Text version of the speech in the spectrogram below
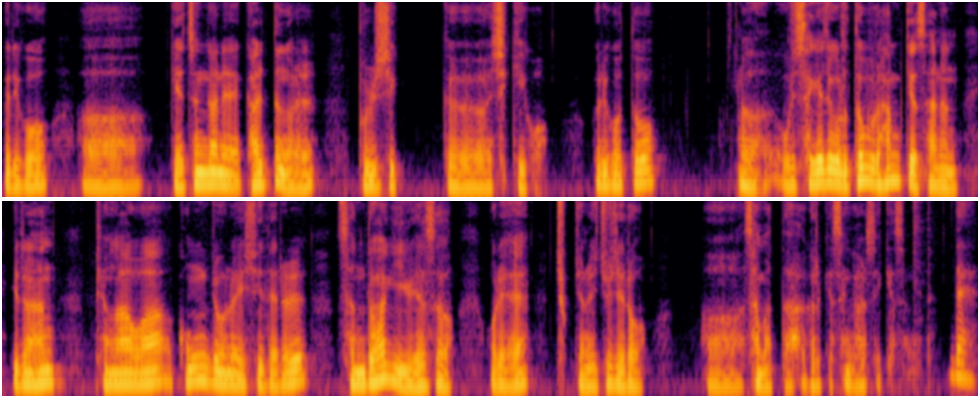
그리고 어, 계층 간의 갈등을 불식 그 시키고 그리고 또 어, 우리 세계적으로 더불어 함께 사는 이러한 평화와 공존의 시대를 선도하기 위해서 올해 축전의 주제로 어, 삼았다 그렇게 생각할 수 있겠습니다. 네.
